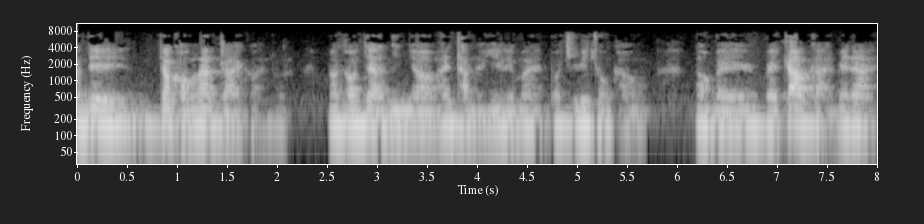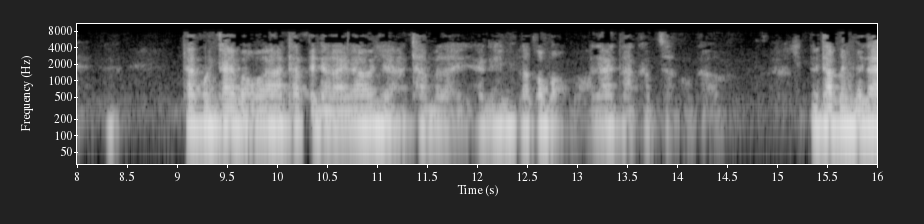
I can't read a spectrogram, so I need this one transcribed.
คนที่เจ้าของร่างกายก่อนว่าเขาจะยินยอมให้ทำอย่างนี้หรือไม่ เพราะชีวิตของเขาเราไปไปก้าวไก่ไม่ได้ ถ้าคนไข้บอกว่าถ้าเป็นอะไรแล้วอย่าทำอะไร อันนี้เราก็บอกหมอได้ตามคำสั่งของเขาแต่ถ้าเป็นไปได้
